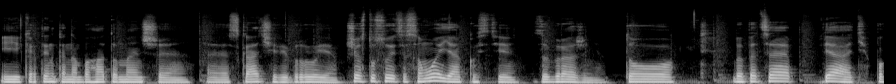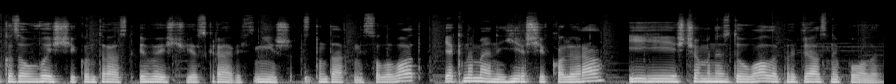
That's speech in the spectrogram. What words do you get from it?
І картинка набагато менше е, скаче, вібрує. Що стосується самої якості зображення, то BPC 5 показав вищий контраст і вищу яскравість, ніж стандартний соловат. Як на мене, гірші кольора. І що мене здивувало, прекрасне поле.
